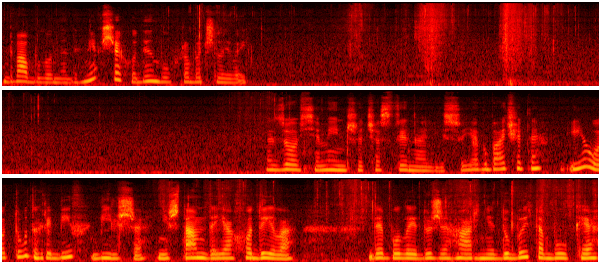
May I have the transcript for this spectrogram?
Два було надгнивших, один був хробочливий. Зовсім інша частина лісу, як бачите. І отут грибів більше, ніж там, де я ходила, де були дуже гарні дуби та буки.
